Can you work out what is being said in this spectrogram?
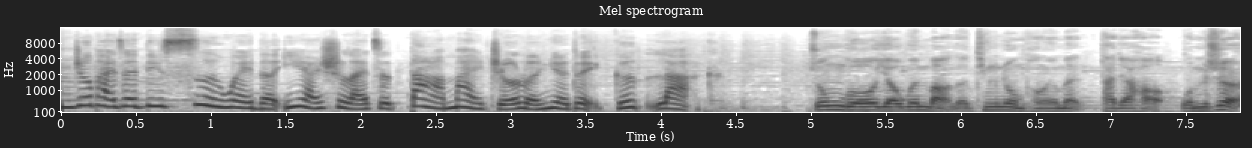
本周排在第四位的依然是来自大麦哲伦乐队，Good Luck。中国摇滚榜的听众朋友们，大家好，我们是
